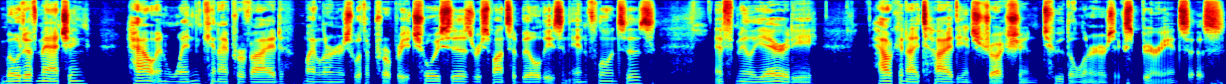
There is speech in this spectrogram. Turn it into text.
Motive matching, how and when can I provide my learners with appropriate choices, responsibilities, and influences? And familiarity, how can I tie the instruction to the learner's experiences?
